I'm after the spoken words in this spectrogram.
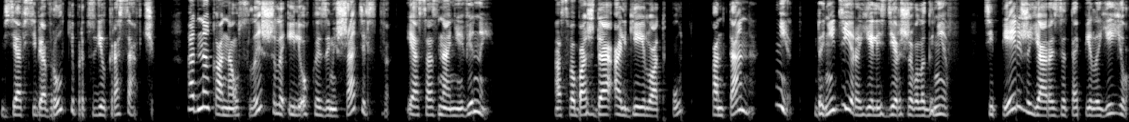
Взяв себя в руки, процедил красавчик. Однако она услышала и легкое замешательство, и осознание вины. Освобождая Альгейлу от пут, Кантана, нет, да не Дира еле сдерживала гнев. Теперь же ярость затопила ее.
